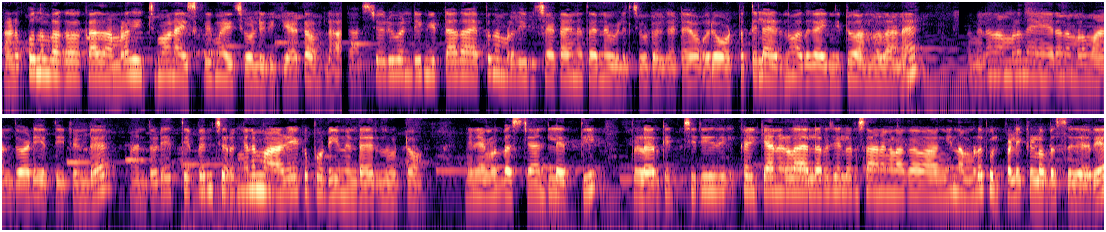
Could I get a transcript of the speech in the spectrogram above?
തണുപ്പൊന്നും വക വെക്കാതെ നമ്മളെ കിച്ചുമോൻ ഐസ്ക്രീം കഴിച്ചുകൊണ്ടിരിക്കുക കേട്ടോ. ലാസ്റ്റ് ഒരു വണ്ടിയും കിട്ടാതായപ്പോൾ നമ്മൾ ദീപിച്ചേട്ടാനെ തന്നെ വിളിച്ചു കേട്ടോ. ഒരു ഓട്ടത്തിലായിരുന്നു. അത് കഴിഞ്ഞിട്ട് വന്നതാണ്. അങ്ങനെ നമ്മൾ നേരെ നമ്മൾ മാനന്തവാടി എത്തിയിട്ടുണ്ട്. മാനന്തവാടി എത്തിയപ്പോൾ ചെറുങ്ങനെ മഴയൊക്കെ പൊടിയുന്നുണ്ടായിരുന്നു കേട്ടോ. അങ്ങനെ ഞങ്ങൾ ബസ് സ്റ്റാൻഡിലെത്തി പിള്ളേർക്ക് ഇച്ചിരി കഴിക്കാനുള്ള അല്ലറ ചില്ലറ സാധനങ്ങളൊക്കെ വാങ്ങി നമ്മൾ പുൽപ്പള്ളിക്കുള്ള ബസ് കയറി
